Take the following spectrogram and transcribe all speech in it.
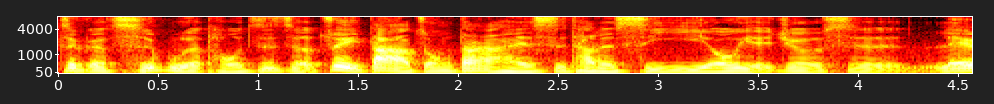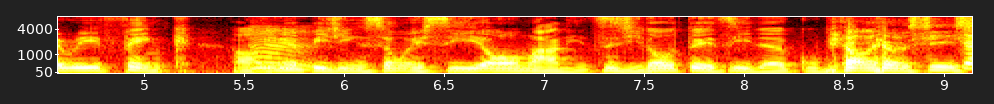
这个持股的投资者最大宗当然还是他的 CEO，也就是 Larry Fink 啊，因为毕竟身为 CEO 嘛，你自己都对自己的股票有信心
